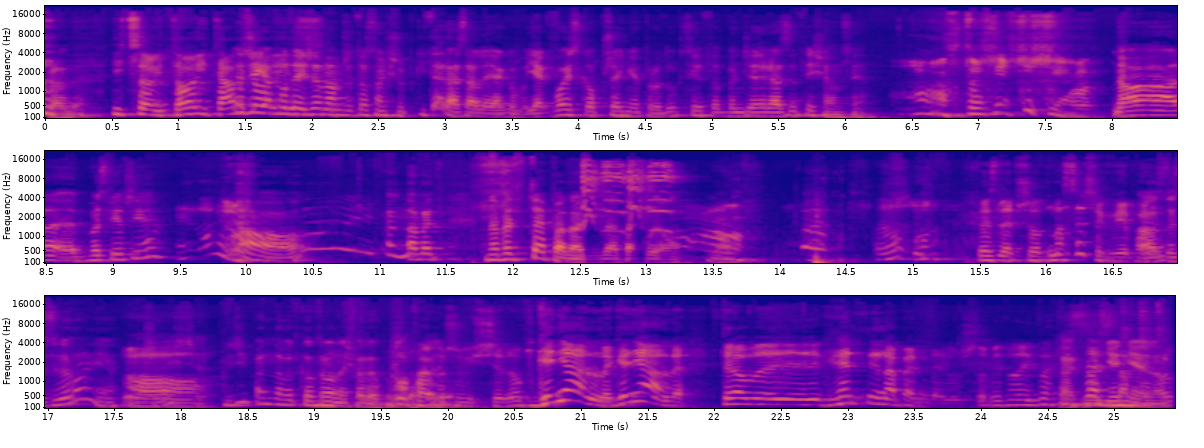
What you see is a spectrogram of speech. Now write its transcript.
Naprawdę. I co, i to, i tam. Znaczy ja podejrzewam, że to są śrubki teraz, ale jak, jak wojsko przejmie produkcję, to będzie razy tysiąc, nie? No, strasznie ciśnie. No, ale bezpiecznie? No, i nawet, nawet te pana nie zaatakują. No. To jest lepsze od maseczek, wie A pan. zdecydowanie, O. oczywiście. Widzi pan nawet kontrolne światełko. No tak, zapaliło. oczywiście. No, genialne, genialne. To y, chętnie napędzę już sobie tutaj taki Tak, no zestaw nie, nie, po no prostu.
